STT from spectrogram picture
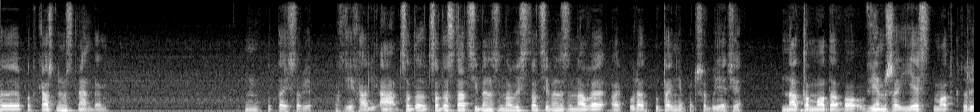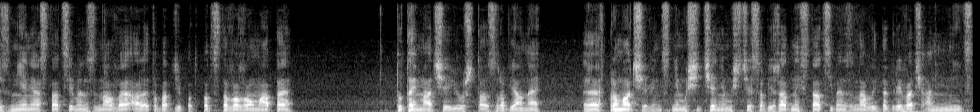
e, pod każdym względem. Mm, Tutaj sobie zjechali. A, co do, co do stacji benzynowych, stacje benzynowe akurat tutaj nie potrzebujecie na to moda, bo wiem, że jest mod, który zmienia stacje benzynowe, ale to bardziej pod podstawową mapę. Tutaj macie już to zrobione e, w promocie, więc nie musicie, nie musicie sobie żadnych stacji benzynowych dogrywać ani nic,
